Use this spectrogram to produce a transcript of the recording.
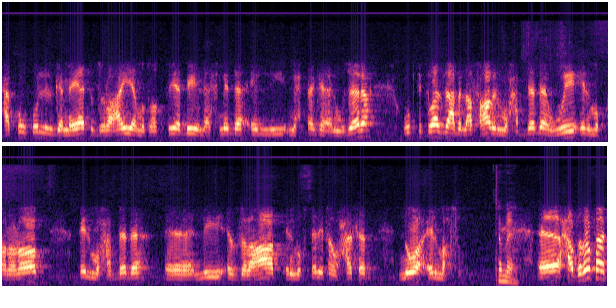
هتكون كل الجمعيات الزراعية متغطية بالأسمدة اللي محتاجها المزارع وبتتوزع بالأسعار المحددة والمقررات المحددة آه، للزراعات المختلفة وحسب نوع المحصول. تمام آه، حضرتك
